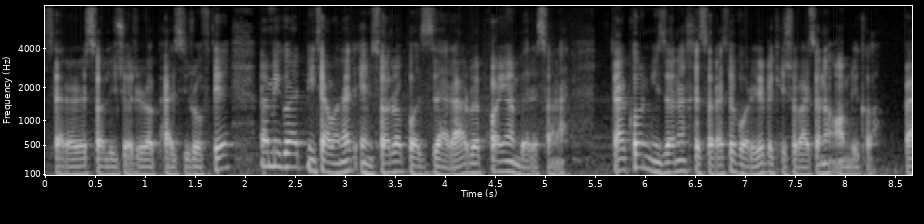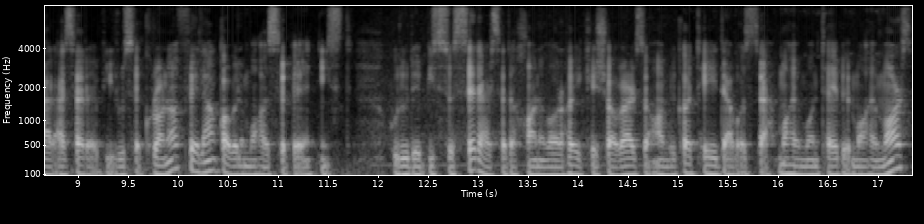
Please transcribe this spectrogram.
ضرر سال جاری را پذیرفته و می‌گوید می‌تواند امسال را با ضرر به پایان برساند. در کل میزان خسارت وارده به کشاورزان آمریکا بر اثر ویروس کرونا فعلا قابل محاسبه نیست. حدود 23 درصد خانوارهای کشاورز آمریکا طی 12 ماه منتهی به ماه مارس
